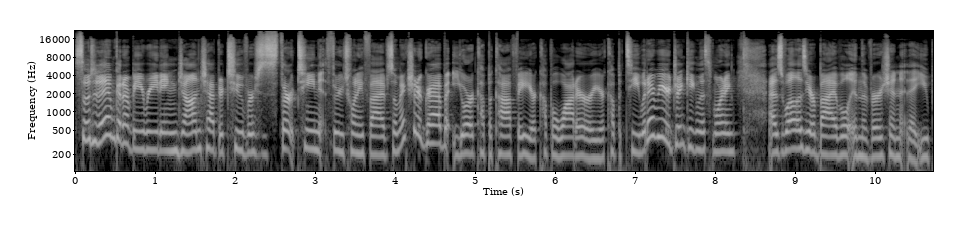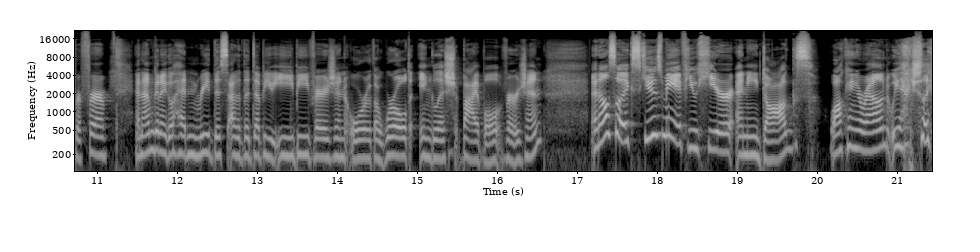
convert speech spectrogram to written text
So today I'm going to be reading John chapter 2 verses 13 through 25. So make sure to grab your cup of coffee, your cup of water, or your cup of tea, whatever you're drinking this morning, as well as your Bible in the version that you prefer. And I'm going to go ahead and read this out of the WEB version or the World English Bible version. And also, excuse me if you hear any dogs walking around. We actually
